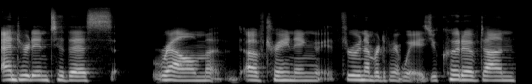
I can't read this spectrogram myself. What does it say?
entered into this realm of training through a number of different ways. You could have done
